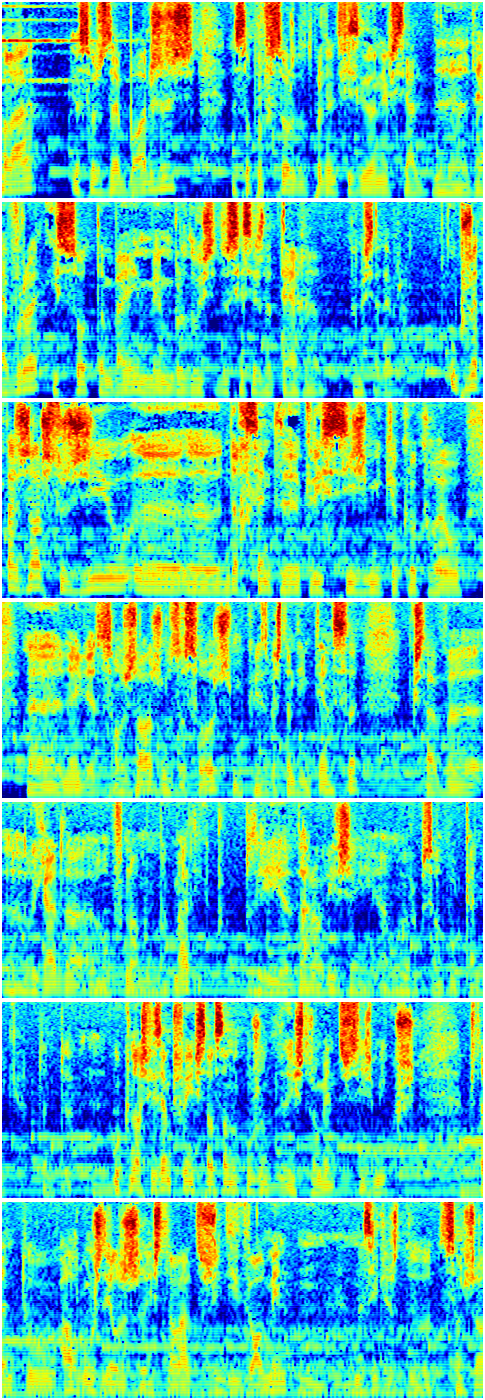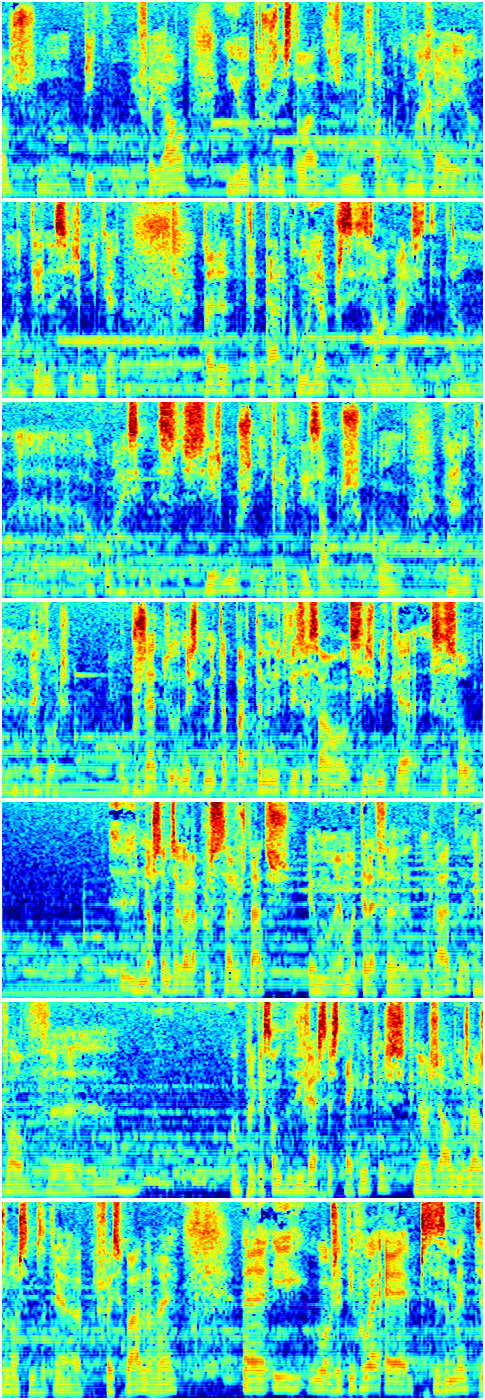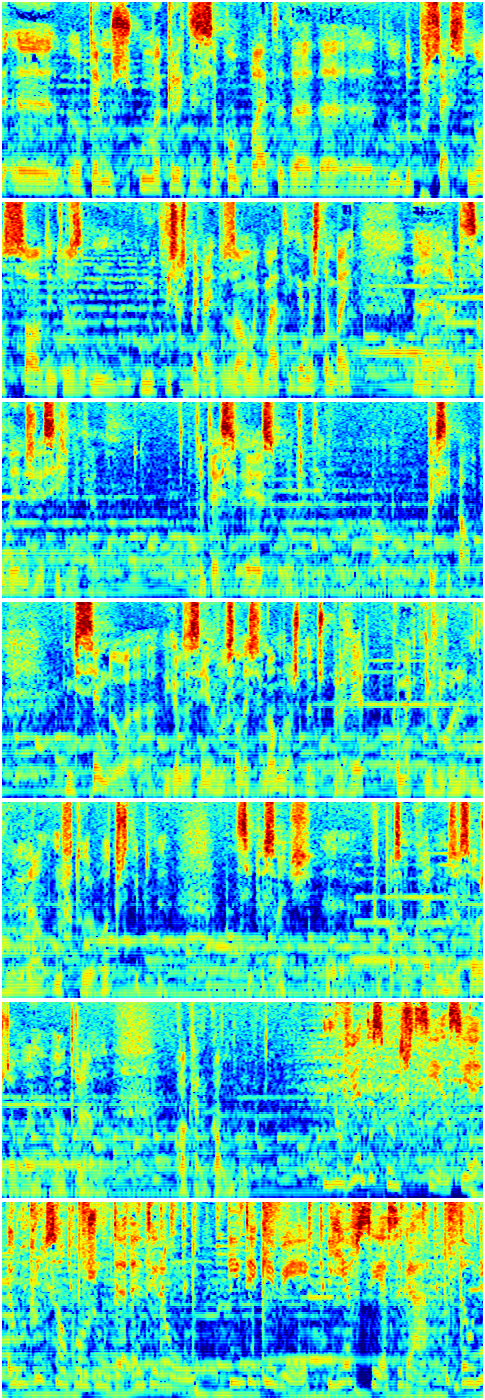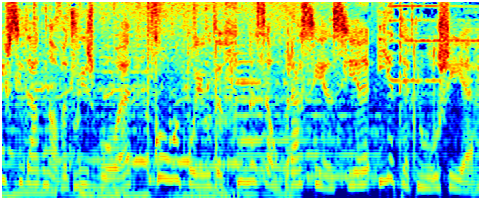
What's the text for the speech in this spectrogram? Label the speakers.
Speaker 1: Olá, eu sou José Borges, sou professor do Departamento de Física da Universidade de Évora e sou também membro do Instituto de Ciências da Terra da Universidade de Évora. O projeto Paz Jorge surgiu uh, uh, da recente crise sísmica que ocorreu uh, na ilha de São Jorge, nos Açores, uma crise bastante intensa, que estava ligada a um fenómeno magmático, poderia dar origem a uma erupção vulcânica. Portanto, o que nós fizemos foi a instalação de um conjunto de instrumentos sísmicos, portanto, alguns deles instalados individualmente nas ilhas de São Jorge, eh, Pico e Faial, e outros instalados na forma de um array ou de uma antena sísmica para detectar com maior precisão e maior exatidão eh, ocorrência desses sismos e caracterizá-los com grande rigor. O projeto, neste momento, a parte da monitorização sísmica cessou. Eh, nós estamos agora a processar os dados. É uma, é uma tarefa demorada, envolve uh, a aplicação de diversas técnicas, que nós, algumas delas nós estamos até a aperfeiçoar, não é? Uh, e o objetivo é, é precisamente uh, obtermos uma caracterização completa da, da, do, do, processo, não só no que diz respeito à intrusão magmática, mas também a libertação da energia sísmica. Portanto, esse, é esse o objetivo principal. Conhecendo, digamos assim, a evolução deste fenómeno, nós podemos prever como é que evoluirão no futuro outros tipos de situações uh, que possam ocorrer nos Açores ou em outra, qualquer local do globo.
Speaker 2: 90 Segundos de Ciência é uma produção conjunta Antena 1, ITQB e FCSH da Universidade Nova de Lisboa, com o apoio da Fundação para a Ciência e a Tecnologia.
